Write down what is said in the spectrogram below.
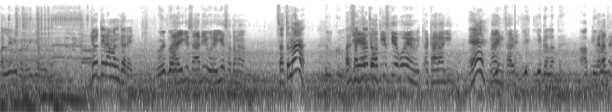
पल्ले नहीं पड़ रही क्या बोलूँ? जो तेरा मन करे। रोहित भाई। भाई की शादी हो रही है सतना। सतना? बिल्कुल। अरे सतना तो चौतीस की है, वो है अठारह की। है? ना इंसान। ये ये गलत है। आप गलत है?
